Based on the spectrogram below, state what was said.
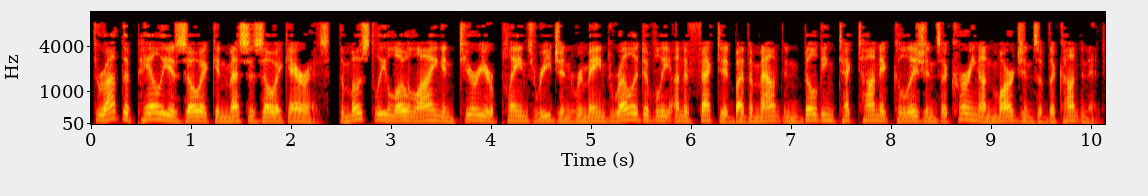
Throughout the Paleozoic and Mesozoic eras, the mostly low-lying interior plains region remained relatively unaffected by the mountain-building tectonic collisions occurring on margins of the continent.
